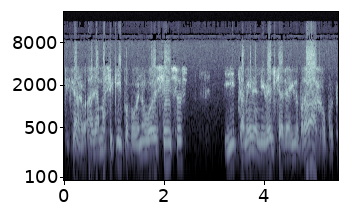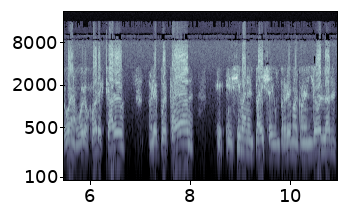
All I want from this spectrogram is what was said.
Que claro, haya más equipos porque no hubo descensos y también el nivel se haya ido para abajo, porque bueno, vos los jugadores caros no le puedes pagar, encima en el país hay un problema con el dólar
